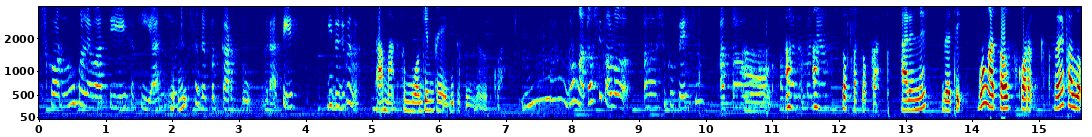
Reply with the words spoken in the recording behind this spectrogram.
skor lu melewati sekian, lu Mm-mm. tuh bisa dapet kartu gratis. Gitu juga nggak? sama semua game kayak gitu sih menurut gue Hmm, gue nggak tahu sih kalau uh, suku Vesu atau Oh, apa ah, namanya. suka suka Arene berarti gue nggak tahu skor soalnya kalau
